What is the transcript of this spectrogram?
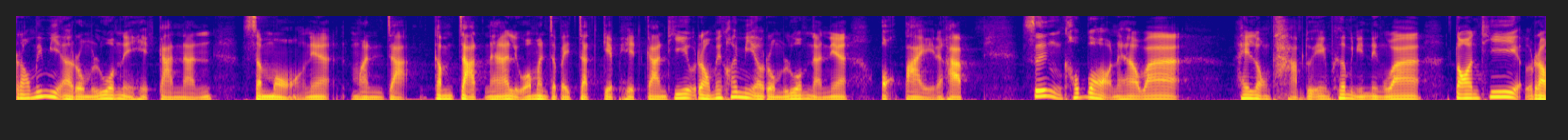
เราไม่มีอารมณ์ร่วมในเหตุการณ์นั้น สมองเนี่ยมันจะ กำจัดนะฮะหรือว่ามันจะไปจัดเก็บเหตุการณ์ที่เราไม่ค่อยมีอารมณ์ร่วมนั้นเนี่ยออกไปนะครับ ซึ่งเขาบอกนะฮะว่าให้ลองถามตัวเองเพิ่มอีกนิดนึงว่า ตอนที่เรา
